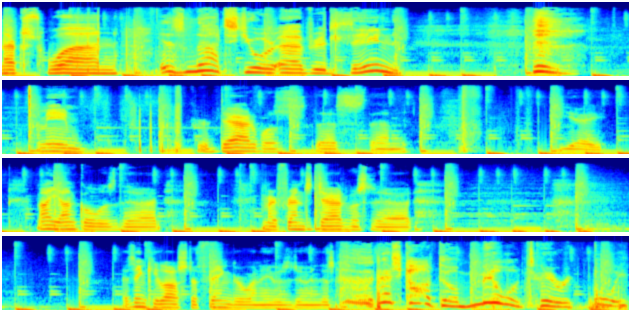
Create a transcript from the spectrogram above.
next one is not your average thing. I mean, if your dad was this, then yay. My uncle was that. My friend's dad was that. I think he lost a finger when he was doing this. It's called the military, boy.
